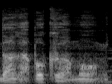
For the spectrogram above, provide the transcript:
だが僕はもう見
